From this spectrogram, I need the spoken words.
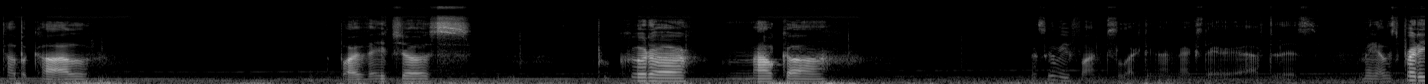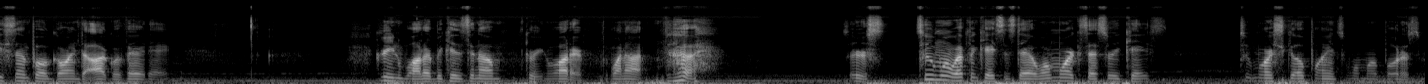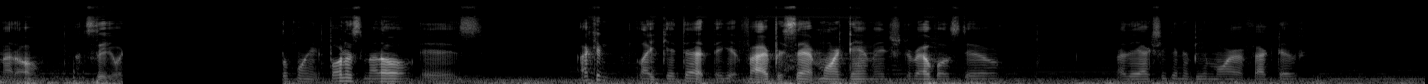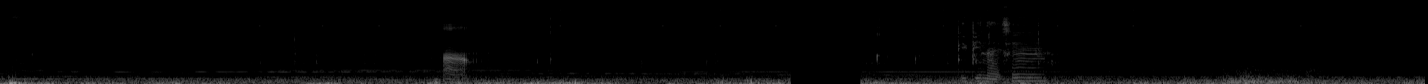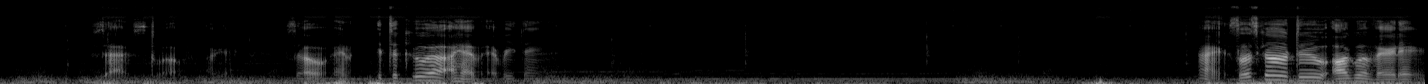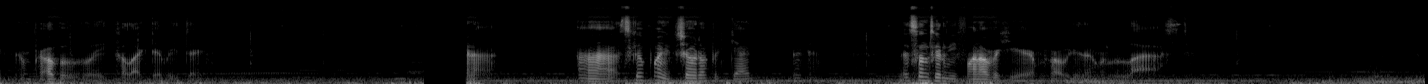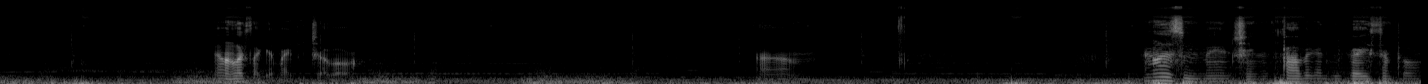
Tabacal, Barbechos, Pucara, Malca. It's gonna be fun selecting our next area after this. I mean, it was pretty simple going to Agua Verde. Green water because, you know, green water. Why not? so there's two more weapon cases there, one more accessory case, two more skill points, one more bonus medal. Let's see what the point. Bonus medal is I can like get that. They get five percent more damage. The rebels do. Are they actually going to be more effective? Um, PP19. SAS 12. Okay. So, and Itacua, I have everything. Alright, so let's go do Agua Verde and probably collect everything. Uh, uh, skill point showed up again. Okay. This one's gonna be fun over here. I'll probably do that one last. That one looks like it might be trouble. Um, I know this mansion is probably going to be very simple.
